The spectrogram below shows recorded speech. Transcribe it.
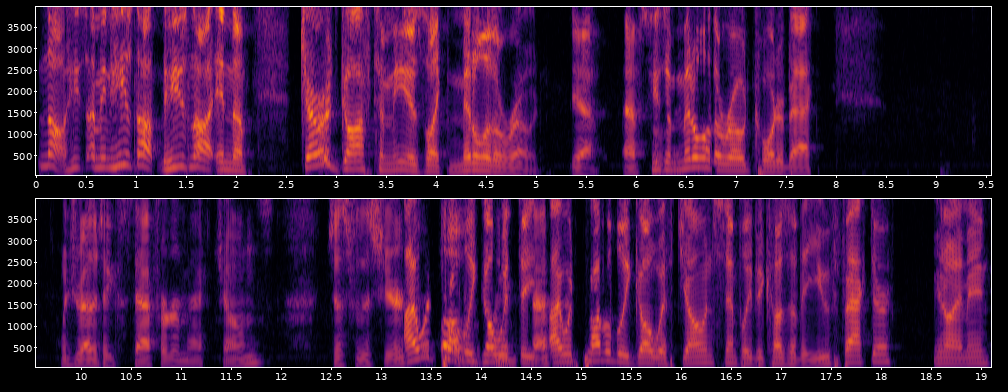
No, he's. I mean, he's not. He's not in the. Jared Goff to me is like middle of the road. Yeah, absolutely. He's a middle of the road quarterback. Would you rather take Stafford or Mac Jones just for this year? I would probably oh, go with the. Stafford. I would probably go with Jones simply because of the youth factor. You know what I mean?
